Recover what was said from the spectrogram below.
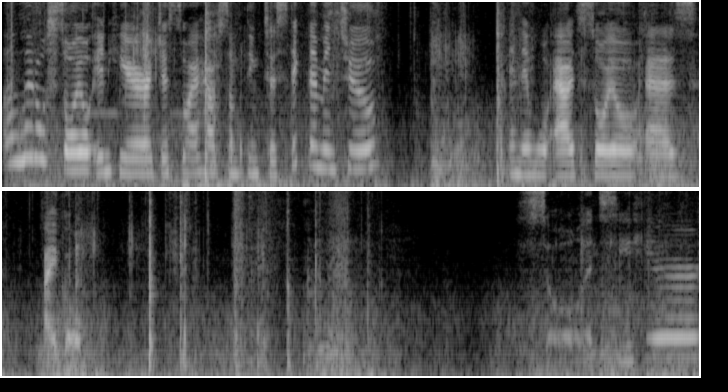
a little soil in here just so I have something to stick them into. And then we'll add soil as I go. here.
